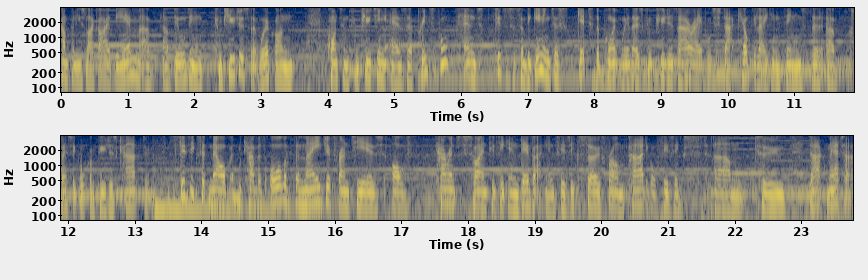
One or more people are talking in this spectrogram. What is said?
companies like IBM are, are, building computers that work on quantum computing as a principle, and physicists are beginning to get to the point where those computers are able to start calculating things that uh, classical computers can't do. Physics at Melbourne covers all of the major frontiers of current scientific endeavour in physics, so from particle physics um, to dark matter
